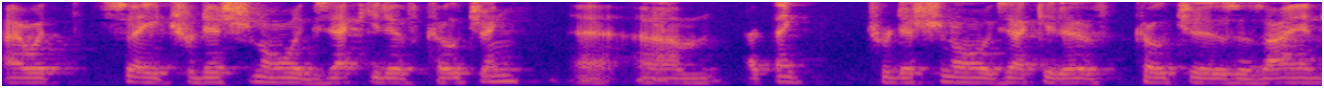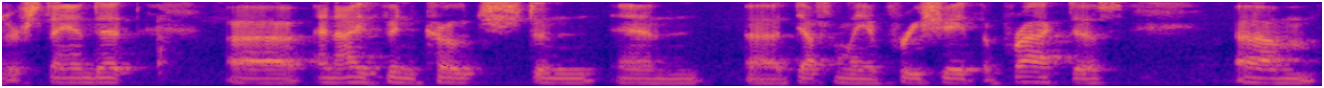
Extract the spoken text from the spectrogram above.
I would say traditional executive coaching. Uh, um, I think traditional executive coaches, as I understand it, uh, and I've been coached and and uh, definitely appreciate the practice, um,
